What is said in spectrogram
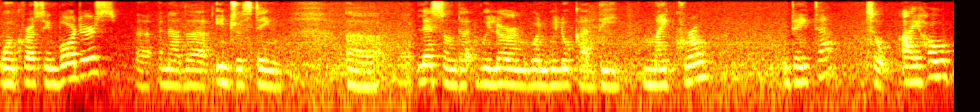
when crossing borders. Uh, another interesting uh, lesson that we learn when we look at the micro data. So I hope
